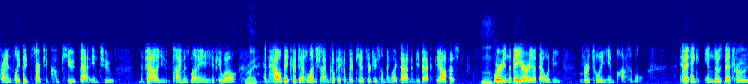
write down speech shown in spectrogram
translate, they start to compute that into value. Time is money, if you will, right? And how they could at lunchtime go pick up their kids or do something like that and be back at the office. Mm. Where in the Bay Area, that would be virtually impossible. And I think in those metros,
